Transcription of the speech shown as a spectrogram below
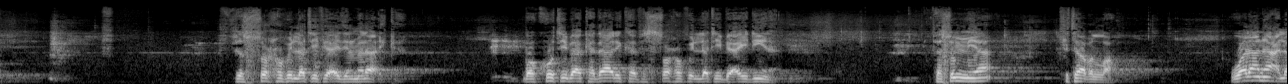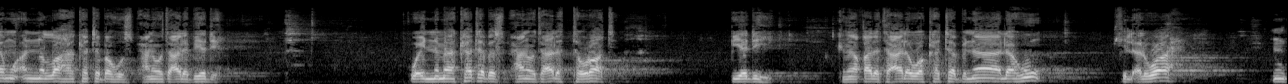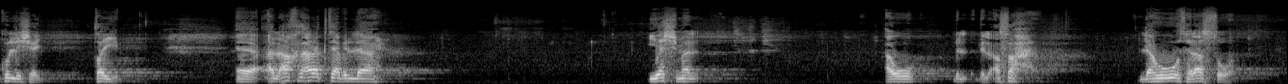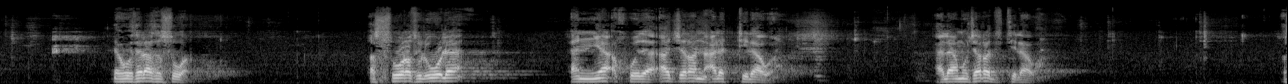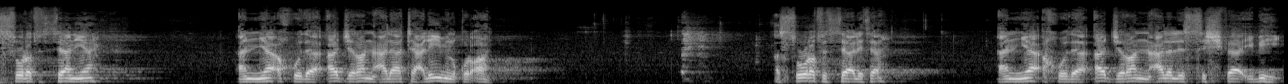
في الصحف التي في أيدي الملائكة وكتب كذلك في الصحف التي بأيدينا فسمي كتاب الله. ولا نعلم أن الله كتبه سبحانه وتعالى بيده وإنما كتب سبحانه وتعالى التوراة بيده كما قال تعالى وكتبنا له في الألواح من كل شيء. طيب آه الأخذ على كتاب الله يشمل أو بالأصح له ثلاث صور له ثلاث صور. الصورة الأولى أن يأخذ أجرا على التلاوة على مجرد التلاوة. الصورة الثانية أن يأخذ أجرا على تعليم القرآن. الصورة الثالثة أن يأخذ أجرا على الاستشفاء به.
